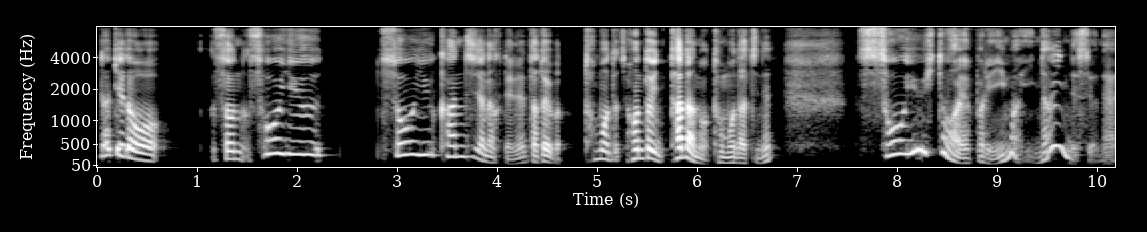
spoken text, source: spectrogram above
だけどそのそういうそういう感じじゃなくてね例えば友達本当にただの友達ねそういう人はやっぱり今いないんですよね。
